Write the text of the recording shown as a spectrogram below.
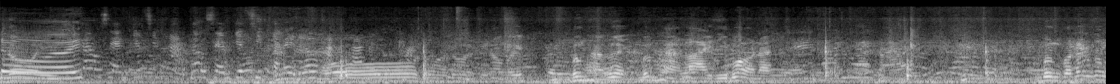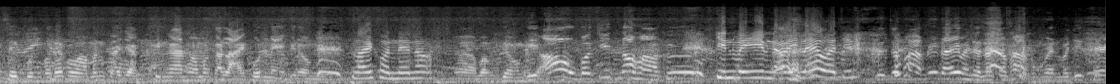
โดยเก้าแสนเจ็ดสิบห้าเก้าแสนเจ็ดสิบอะไรเด้อโอ้โดยโดยพี่น้องเอ้ยเบิ่งหาเอ้ยเบิ่งหาลายดีบ่นะ เบิ่งก่อนได้ต้องเช็คเบิ่งก่อนได้เพราะว่ามันก็อยากทีมงานเฮามันก็หลายคนแน่พี่น้องเอ้ยหลายคนแน่เนาะอ่าบางเทื่อบางทีเอ้าบ่จิตเนาะฮะคือกินไปอิ่มแล้วอีกแล้วอาจิตเป็นเจ้าภาพได้ไดมันจะนักเจ้าภาพของเงินบ่จิตแท้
